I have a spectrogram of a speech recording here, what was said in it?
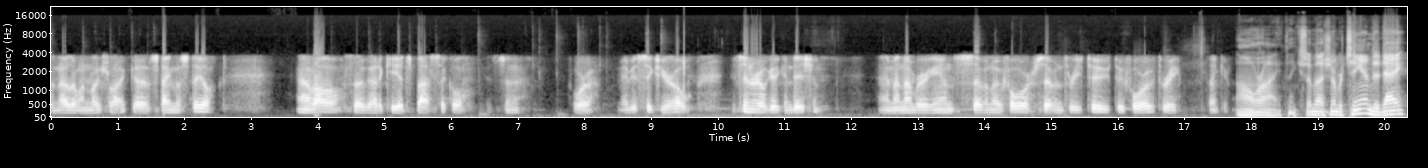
and the other one looks like uh, stainless steel. And I've also got a kid's bicycle. It's in, for maybe a six year old. It's in real good condition. And my number again, 704 732 2403. Thank you. All right. Thank you so much. Number 10 today,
